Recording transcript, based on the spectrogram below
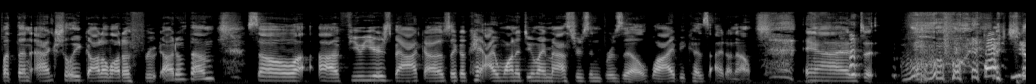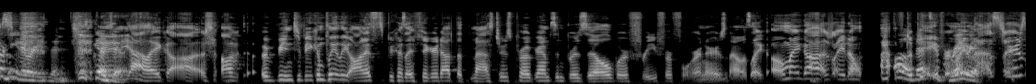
but then actually got a lot of fruit out of them. So uh, a few years back, I was like, okay, I want to do my master's in Brazil. Why? Because I don't know. And you don't need a reason. Just go do it. Yeah, like uh, I mean, to be completely honest, it's because I figured out that master's programs in Brazil were free for foreigners, and I was like, oh my gosh, I don't have oh, to pay for my master's.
